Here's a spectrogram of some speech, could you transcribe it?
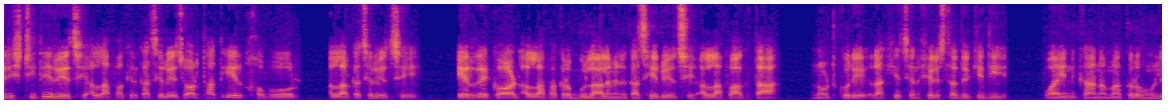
দৃষ্টিতে রয়েছে, আল্লাহ পাকের কাছে রয়েছে, অর্থাৎ এর খবর আল্লাহর কাছে রয়েছে। এর রেকর্ড আল্লাহ পাক রব্বুল আলমিনের কাছে রয়েছে, আল্লাহ পাক তা নোট করে রাখিয়েছেন ফেরিস্তাদেরকে দিয়ে। ওয়াইন খান আমাক রহমুল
